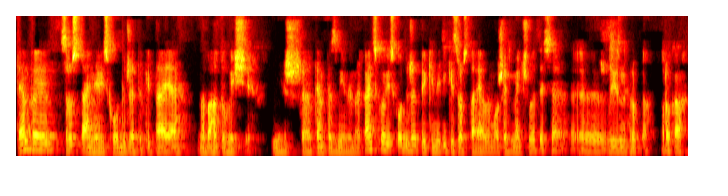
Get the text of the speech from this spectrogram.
Темпи зростання військового бюджету Китая набагато вищі, ніж е, темпи зміни американського військового бюджету, який не тільки зростає, але може і зменшуватися е, в різних роках.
